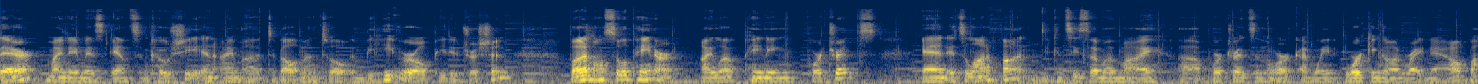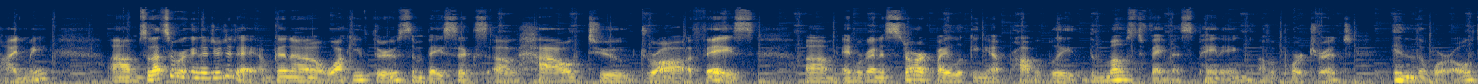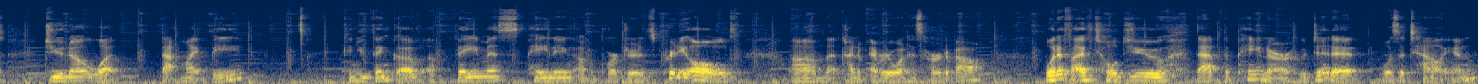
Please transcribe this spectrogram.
there, my name is Anson Koshy, and I'm a developmental and behavioral pediatrician, but I'm also a painter. I love painting portraits, and it's a lot of fun. You can see some of my uh, portraits and the work I'm working on right now behind me. Um, so that's what we're going to do today. I'm going to walk you through some basics of how to draw a face. Um, and we're going to start by looking at probably the most famous painting of a portrait in the world. Do you know what that might be? Can you think of a famous painting of a portrait? It's pretty old um, that kind of everyone has heard about. What if I've told you that the painter who did it was Italian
